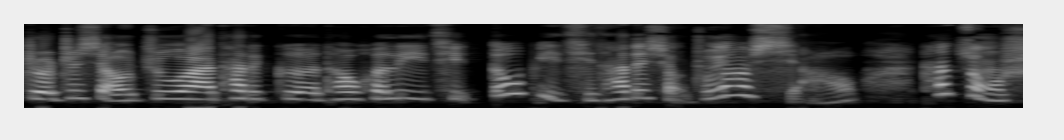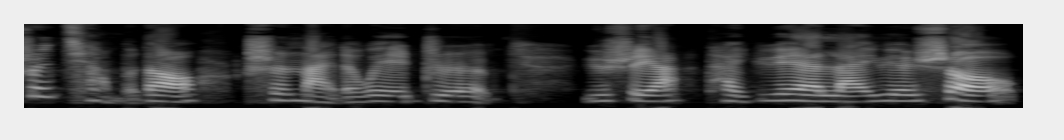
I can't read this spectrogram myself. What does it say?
这只小猪啊，它的个头和力气都比其他的小猪要小，它总是抢不到吃奶的位置，于是呀，它越来越瘦。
